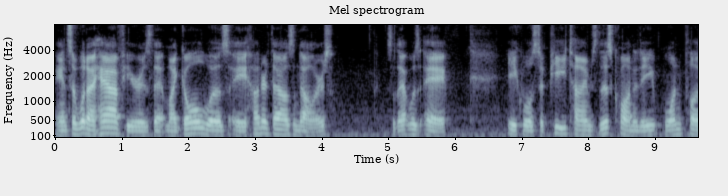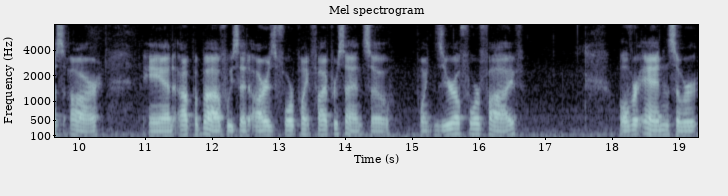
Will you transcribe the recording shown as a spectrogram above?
And so what I have here is that my goal was a $100,000, so that was A, equals to P times this quantity, 1 plus R, and up above we said R is 4.5%, so 0.045 over n, so we're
